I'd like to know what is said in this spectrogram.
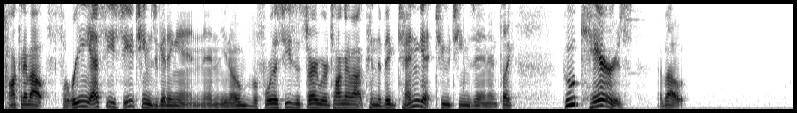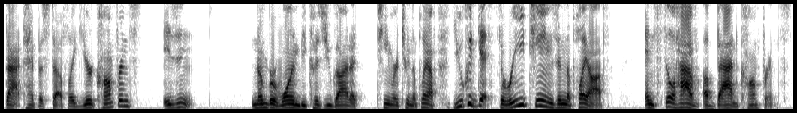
talking about three SEC teams getting in. And, you know, before the season started, we were talking about can the Big Ten get two teams in? And it's like, who cares about that type of stuff? Like, your conference isn't number one because you got a team or two in the playoff. You could get three teams in the playoff and still have a bad conference.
